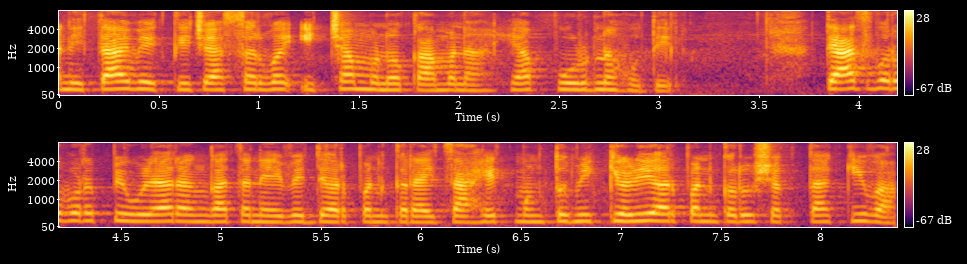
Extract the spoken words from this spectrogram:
आणि त्या व्यक्तीच्या सर्व इच्छा मनोकामना ह्या पूर्ण होतील. त्याचबरोबर पिवळ्या रंगाचा नैवेद्य अर्पण करायचा आहे. मग तुम्ही केळी अर्पण करू शकता किंवा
